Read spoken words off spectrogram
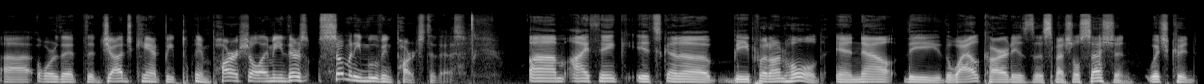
uh, or that the judge can't be impartial. I mean, there's so many moving parts to this. Um, I think it's going to be put on hold, and now the the wild card is the special session, which could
